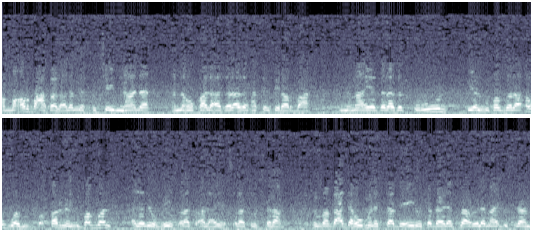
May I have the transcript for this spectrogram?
اما أربعة فلا لم يثبت شيء من هذا أنه قالها ثلاثا حتى يصير أربعة. إنما هي ثلاثة قرون هي المفضلة أول قرن المفضل الذي هو فيه صلاه عليه الصلاة والسلام. ثم بعده من التابعين وتبع الأتباع علماء الإسلام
